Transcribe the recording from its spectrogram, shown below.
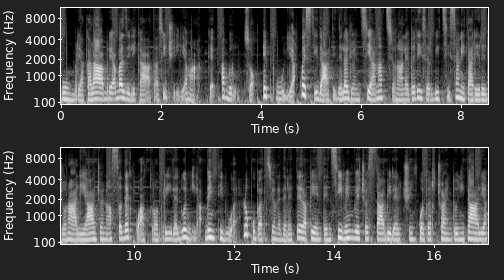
Umbria, Calabria, Basilicata, Sicilia, Marche, Abruzzo e Puglia. Questi dati dell'Agenzia Nazionale per i Servizi Sanitari Regionali Agenas del 4 aprile 2022. L'occupazione delle terapie intensive invece è stabile al 5% in Italia,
